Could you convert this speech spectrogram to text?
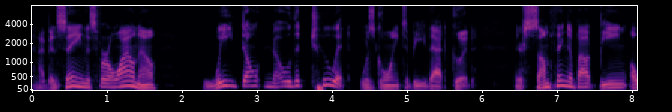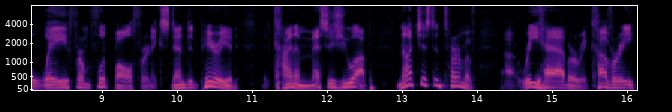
And I've been saying this for a while now. We don't know that Tuitt was going to be that good. There's something about being away from football for an extended period that kind of messes you up, not just in terms of uh, rehab or recovery,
